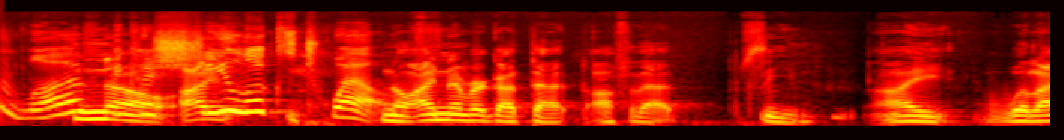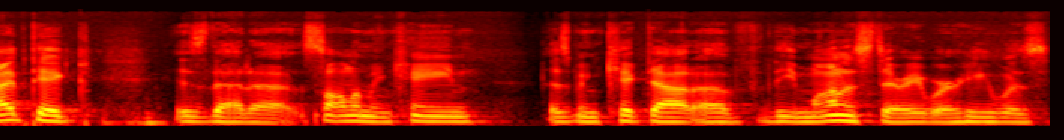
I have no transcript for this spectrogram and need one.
in love? No, because she I- looks twelve. No, I never got that off of that scene. I what I take is that uh, Solomon Kane has been kicked out of the monastery where he was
